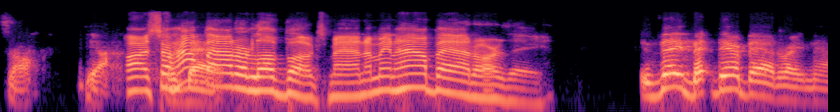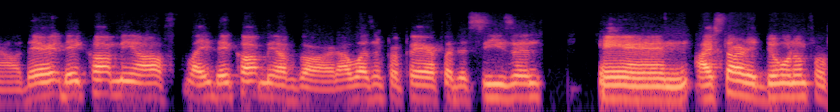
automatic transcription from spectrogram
So yeah, All right. So how bad. bad are love bugs, man? I mean, how bad are they? They they're bad right now. They they caught me off like they caught me off guard. I wasn't prepared for the season, and I started doing them for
